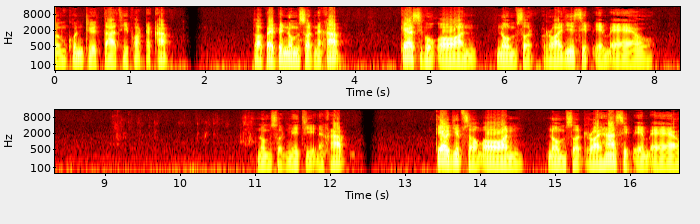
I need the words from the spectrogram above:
นมข้นจืดตาทีพอตนะครับ ต่อไปเป็นนมสดนะครับ แก้ว 16 ออน นมสด 120 ml นมสดเมจินะครับ แก้ว22ออน นมสด 150 ml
